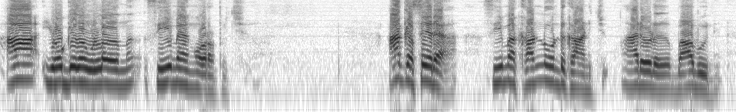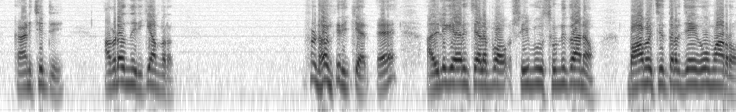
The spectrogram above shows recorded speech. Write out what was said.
ആ യോഗ്യത ഉള്ളതെന്ന് സീമ അങ്ങ് ഉറപ്പിച്ചു. ആ കസേര സീമ കണ്ണുകൊണ്ട് കാണിച്ചു. ആരോട്? ബാബുവിന്. കാണിച്ചിട്ട് അവിടെ ഒന്ന് ഇരിക്കാൻ പറഞ്ഞു. ഇവിടെ വന്നിരിക്കാൻ ഏ? അതിൽ കയറി ചിലപ്പോൾ ശ്രീമു സുനിതാനോ ബാബചിത്ര ജയകുമാറോ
